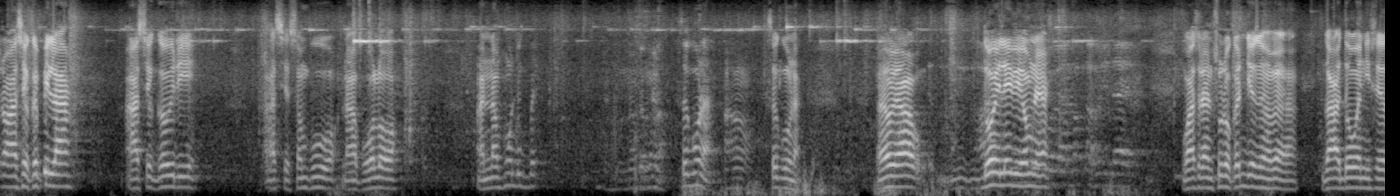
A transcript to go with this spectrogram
આ છે કપિલા, આ છે ગૌરી આ છે શંભુ, ના ભોલો. આ નામ શું દીકભાઈ સગુણા. સગુણા. હવે આ દોઈ લેવી અમને. વાસરાને છૂટો કરી દેજો હવે. ગા દોવાની છે.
